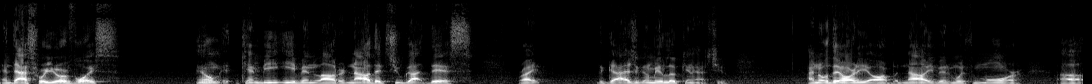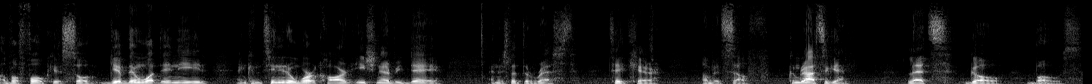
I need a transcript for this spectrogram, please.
And that's where your voice, you know, can be even louder. Now that you got this, right? The guys are going to be looking at you. I know they already are, but now even with more uh, of a focus. So give them what they need and continue to work hard each and every day and just let the rest take care of itself. Congrats again. Let's go, Bows.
